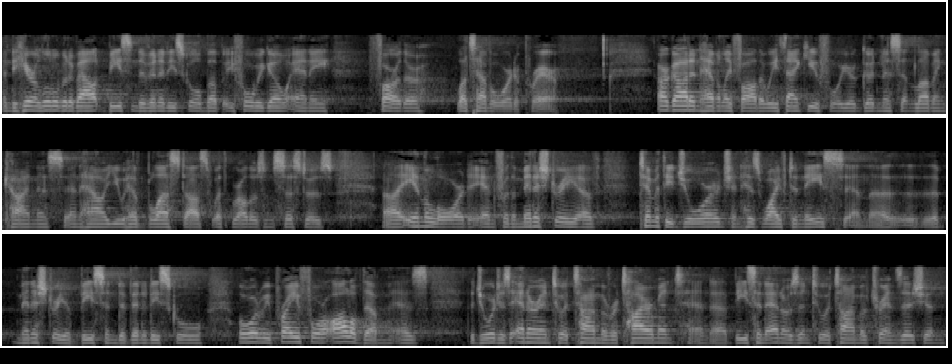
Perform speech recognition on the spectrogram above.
and to hear a little bit about Beeson Divinity School. But before we go any farther, let's have a word of prayer. Our God and Heavenly Father, we thank you for your goodness and loving kindness and how you have blessed us with brothers and sisters uh, in the Lord and for the ministry of Timothy George and his wife Denise and the, the ministry of Beeson Divinity School. Lord, we pray for all of them as the Georges enter into a time of retirement and uh, Beeson enters into a time of transition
